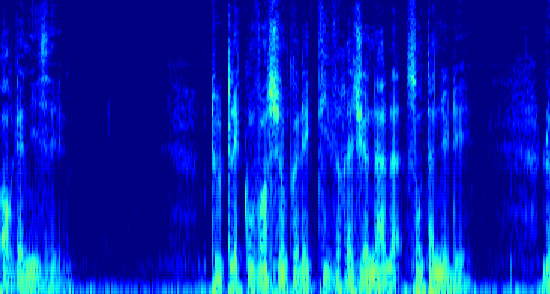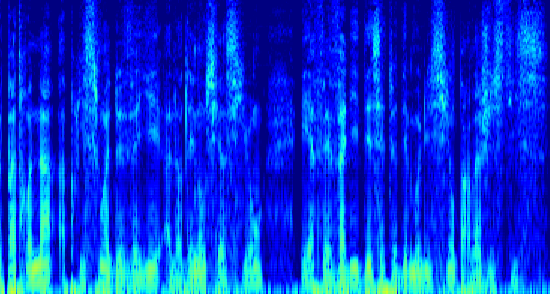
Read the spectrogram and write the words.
organisé toutes les conventions collectives régionales sont annulées. Le patronat a pris soin de veiller à leur dénonciation et a fait valider cette démolition par la justice.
